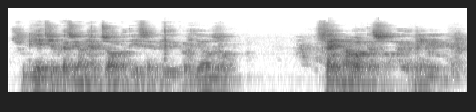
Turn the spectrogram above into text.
Su dieci occasioni al giorno di essere misericordioso, sei una volta sola, va bene?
